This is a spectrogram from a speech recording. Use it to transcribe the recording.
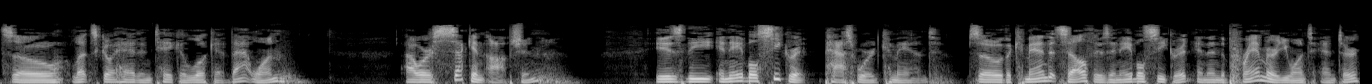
so let's go ahead and take a look at that one. Our second option is the enable secret password command. So the command itself is enable secret and then the parameter you want to enter,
